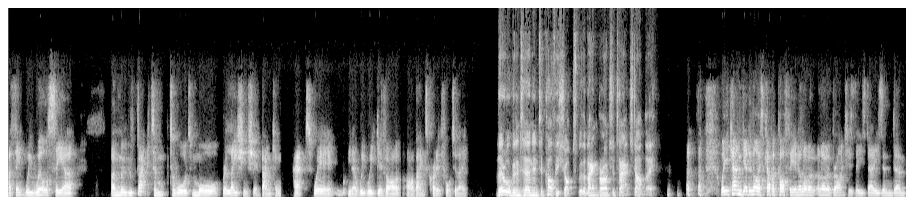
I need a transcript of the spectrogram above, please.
I think we will see a, a move back to, towards more relationship banking, perhaps where you know we, we give our, our banks credit for today. They're all going to turn into coffee shops with a bank branch attached, aren't they? well, you can get a nice cup of coffee in a lot of a lot of branches these days. And um,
